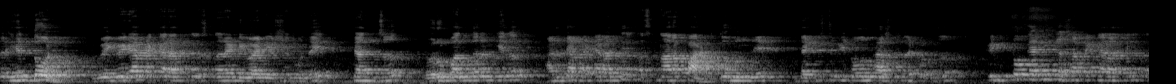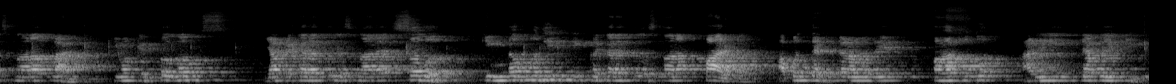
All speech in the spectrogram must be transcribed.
तर हे दोन वेगवेगळ्या प्रकारातील असणाऱ्या डिवायडेशनमध्ये त्यांचं रूपांतरण केलं आणि त्या प्रकारातील असणारा पार्ट तो म्हणजे that is to be known as to that of the cryptogamic अशा प्रकारातील असणारा प्लांट किंवा क्रिप्टोगम्स या प्रकारातील असणाऱ्या सब किंगडम मधील एक प्रकारातील असणारा पार्ट आपण त्या ठिकाणामध्ये पाहत होतो आणि त्यापैकी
